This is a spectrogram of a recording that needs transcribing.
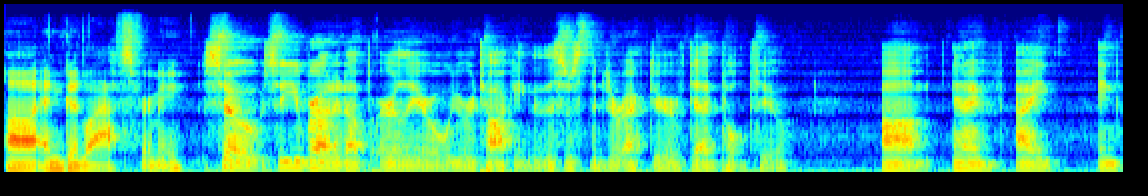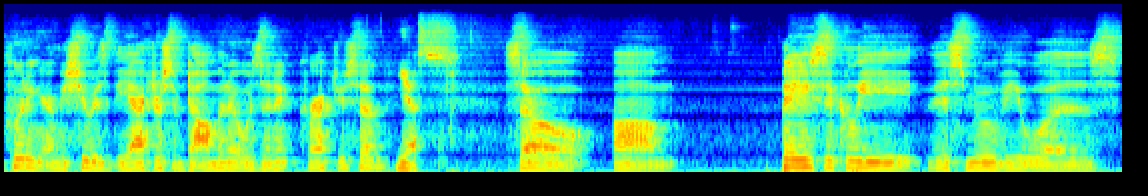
uh, and good laughs for me. so, so you brought it up earlier when we were talking that this was the director of Deadpool two, um, and I I including I mean she was the actress of Domino was in it, correct? You said. Yes. So, um, basically, this movie was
